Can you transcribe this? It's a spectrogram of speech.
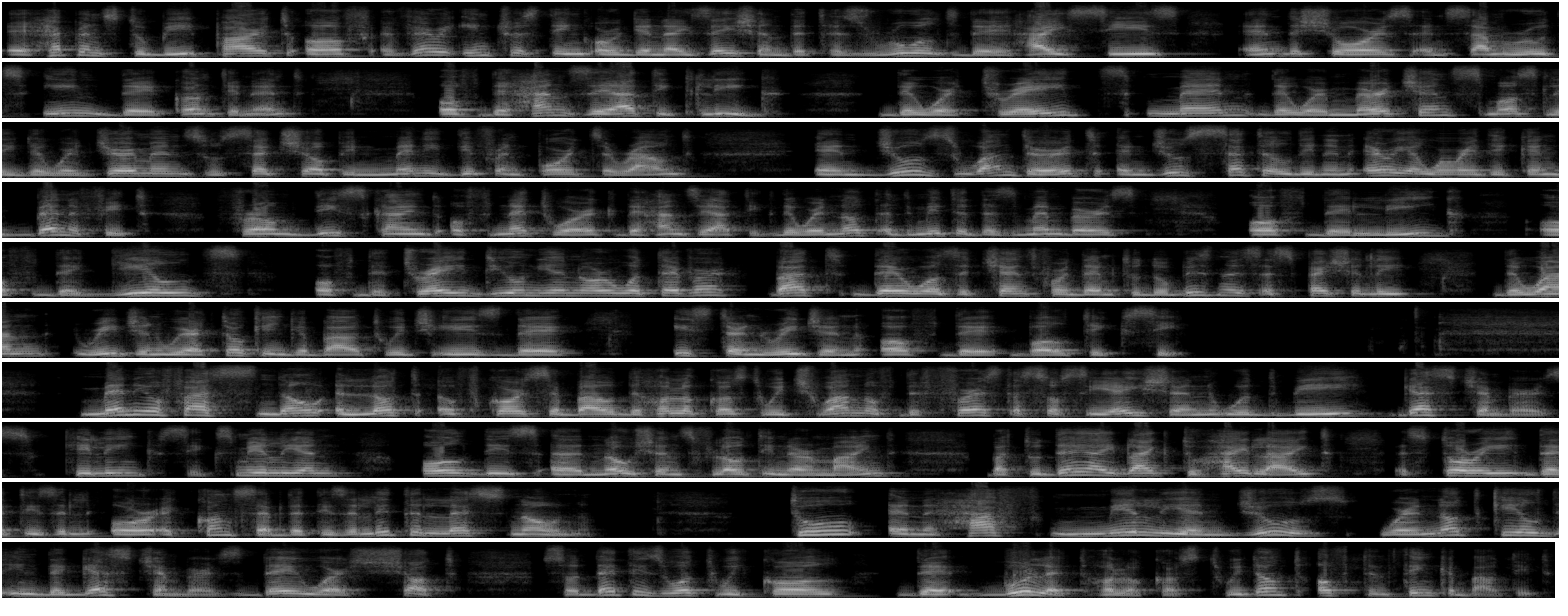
uh, happens to be part of a very interesting organization that has ruled the high seas and the shores and some routes in the continent of the Hanseatic League. There were tradesmen, there were merchants, mostly they were Germans who set shop in many different ports around. And Jews wandered and Jews settled in an area where they can benefit from this kind of network, the Hanseatic. They were not admitted as members of the league, of the guilds, of the trade union or whatever, but there was a chance for them to do business, especially the one region we are talking about, which is the eastern region of the Baltic Sea. Many of us know a lot, of course, about the Holocaust, which one of the first association would be gas chambers, killing six million, all these uh, notions float in our mind. But today I'd like to highlight a story that is, a, or a concept that is a little less known. Two and a half million Jews were not killed in the gas chambers, they were shot. So that is what we call the bullet Holocaust. We don't often think about it.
